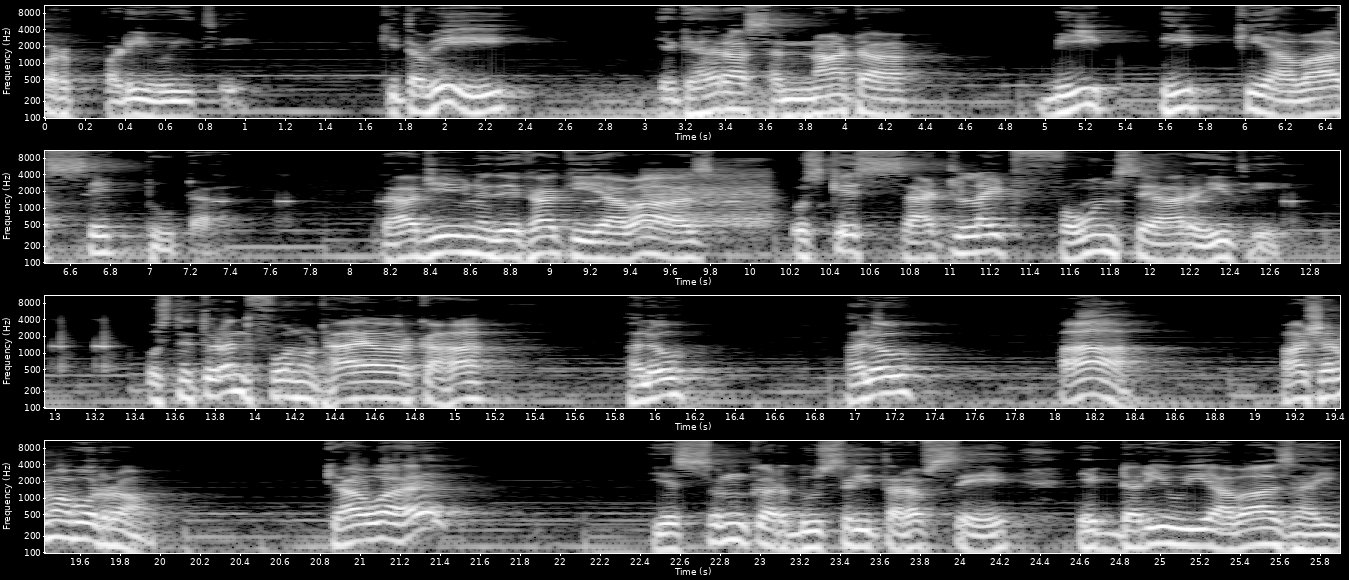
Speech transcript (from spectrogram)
पर पड़ी हुई थी कि तभी यह गहरा सन्नाटा बीप बीप की आवाज़ से टूटा। राजीव ने देखा कि यह आवाज़ उसके सैटेलाइट फ़ोन से आ रही थी। उसने तुरंत फ़ोन उठाया और कहा, हेलो हेलो हाँ हाँ शर्मा बोल रहा हूँ। क्या हुआ है? ये सुनकर दूसरी तरफ़ से एक डरी हुई आवाज़ आई।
